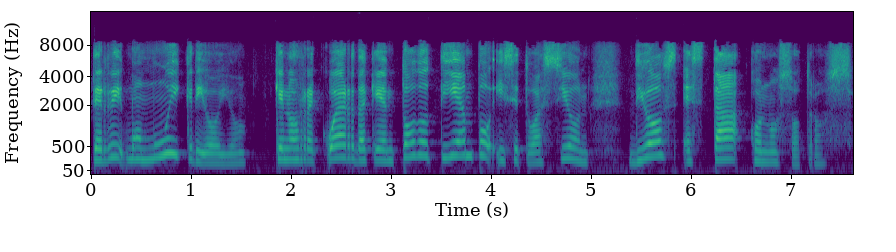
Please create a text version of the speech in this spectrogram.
de ritmo muy criollo que nos recuerda que en todo tiempo y situación Dios está con nosotros.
